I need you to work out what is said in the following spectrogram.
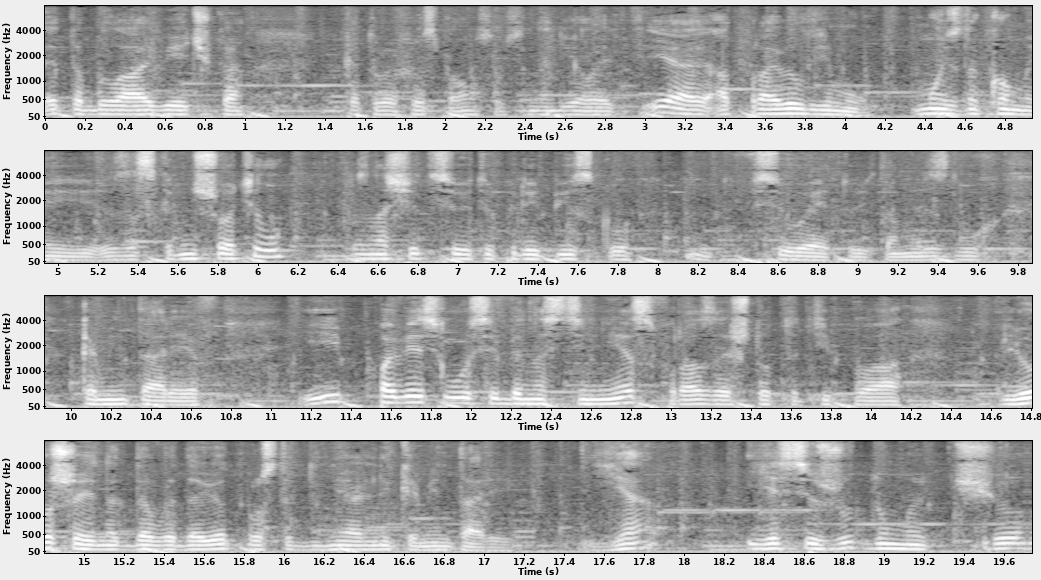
это была овечка, который фейспалм, собственно, делает, я отправил ему. Мой знакомый заскриншотил, значит, всю эту переписку, ну, всю эту, там, из двух комментариев, и повесил у себя на стене с фразой что-то типа Леша иногда выдает просто гениальный комментарий. Я, я сижу, думаю, чё,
